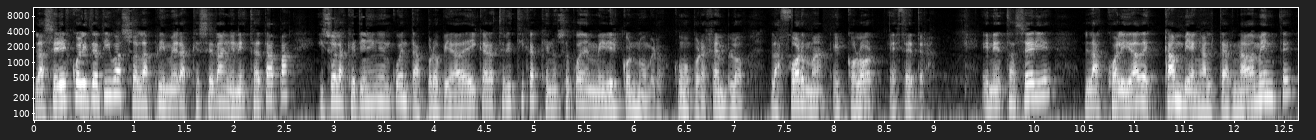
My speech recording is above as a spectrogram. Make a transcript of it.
Las series cualitativas son las primeras que se dan en esta etapa y son las que tienen en cuenta propiedades y características que no se pueden medir con números, como por ejemplo la forma, el color, etc. En esta serie las cualidades cambian alternadamente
